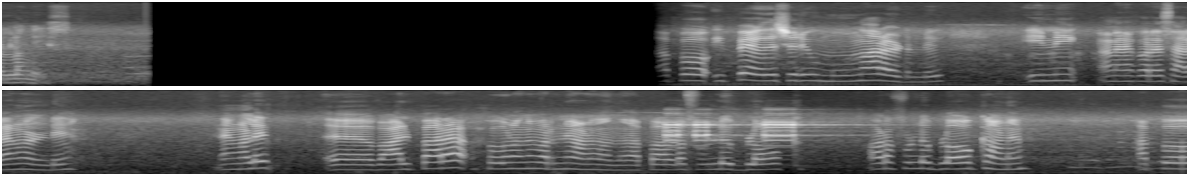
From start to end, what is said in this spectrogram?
വെള്ളം ഗൈസ് ഇപ്പോൾ ഏകദേശം ഒരു മൂന്നാറായിട്ടുണ്ട്. ഇനി അങ്ങനെ കുറേ സ്ഥലങ്ങളുണ്ട്. ഞങ്ങൾ വാൽപ്പാറ പോകണമെന്ന് പറഞ്ഞാണ് വന്നത്. അപ്പോൾ അവിടെ ഫുള്ള് ബ്ലോക്ക് അവിടെ ഫുള്ള് ബ്ലോക്കാണ് അപ്പോൾ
